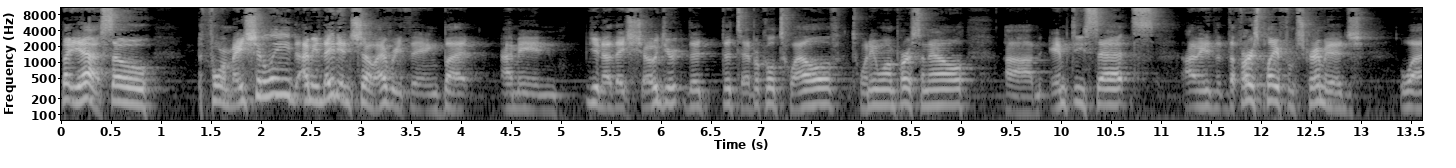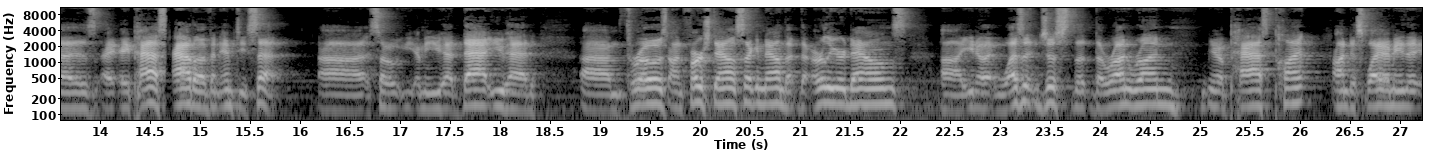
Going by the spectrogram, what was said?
but yeah, so formationally, I mean, they didn't show everything, but I mean, you know, they showed your the, the typical 12, 21 personnel, um, empty sets. I mean, the, the, first play from scrimmage was a, a pass out of an empty set. Uh, so, I mean, you had that. You had um, throws on first down, second down, the, the earlier downs. Uh, you know, it wasn't just the, the run, run, you know, pass, punt on display. I mean,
